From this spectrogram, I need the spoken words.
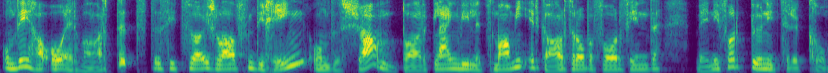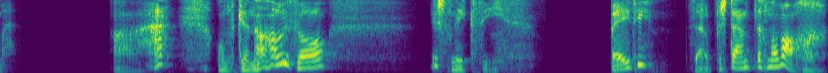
Und ich habe auch erwartet, dass ich zwei schlafende Kinder und ein schambar gelangweiltes Mami in der Garderobe vorfinden, wenn ich vor die Bühne zurückkomme. Aha, und genau so war es nicht. Gewesen. Beide selbstverständlich noch wach.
